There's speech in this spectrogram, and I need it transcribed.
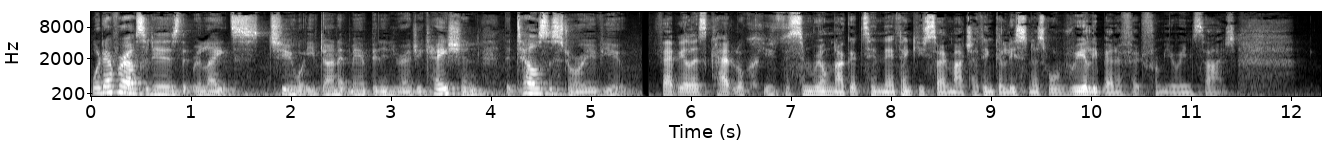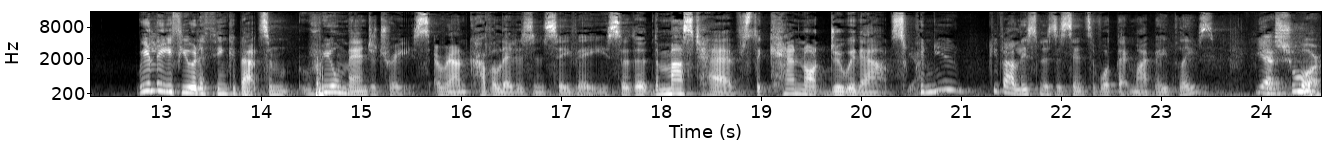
whatever else it is that relates to what you've done. It may have been in your education that tells the story of you. Fabulous, Kat. Look, there's some real nuggets in there. Thank you so much. I think the listeners will really benefit from your insight. Really, if you were to think about some real mandatories around cover letters and CVs, so the, the must haves, the cannot do without, yeah. can you give our listeners a sense of what that might be, please? Yeah, sure.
